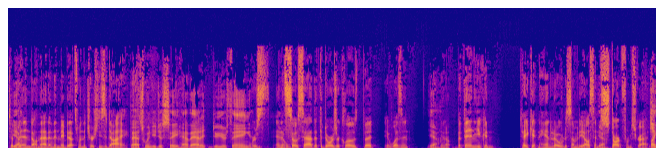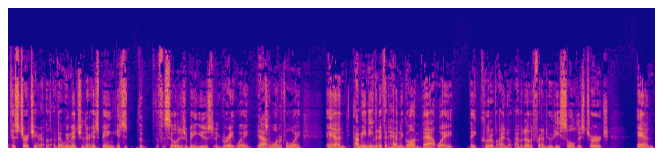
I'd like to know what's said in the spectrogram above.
to Yeah. bend on that and then maybe that's when the church needs to die That's when you just say, have at it, do your thing. And, and you it's know, so sad that the doors are closed but it wasn't yeah. you know but then you can take it and hand it over to somebody else and Yeah. start from scratch. Like this church here uh, that we mentioned there. It's being it's the the facilities are being used in a great way. Yeah. it's a wonderful way. And i mean even if it hadn't gone that way they could have i know i have another friend who he sold his church and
